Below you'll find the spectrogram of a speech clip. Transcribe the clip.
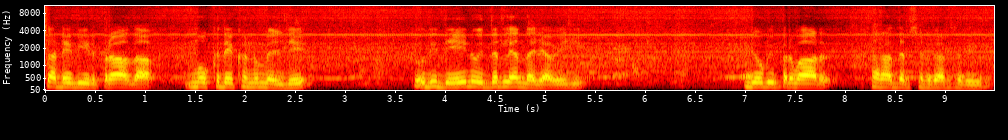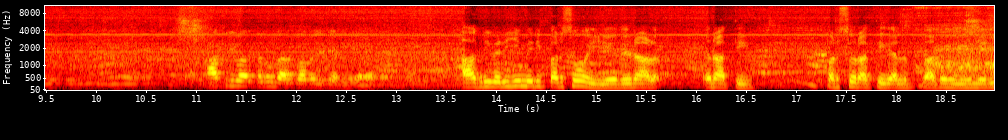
ਸਾਡੇ ਵੀਰ ਭਰਾ ਦਾ ਮੁੱਖ ਦੇਖਣ ਨੂੰ ਮਿਲ ਜੇ ਕਿ ਉਹਦੀ ਦੇਹ ਨੂੰ ਇੱਧਰ ਲਿਆਂਦਾ ਜਾਵੇ ਜੀ ਜੋ ਵੀ ਪਰਿਵਾਰ ਸਾਰਾ ਦਰਸ਼ਨ ਕਰ ਸਕੇ। ਜੀ। ਆਖਰੀ ਵਾਰ ਕਦੋਂ ਗੱਲਬਾਤ ਹੋਈ ਤੁਹਾਡੀ ਇਹਦੇ ਨਾਲ? ਆਖਰੀ ਵਾਰੀ ਜੀ ਮੇਰੀ ਪਰਸੋਂ ਹੋਈ ਹੈ ਇਹਦੇ ਨਾਲ ਰਾਤੀ। ਪਰਸੋਂ ਰਾਤੀ ਗੱਲਬਾਤ ਹੋਈ ਹੈ ਮੇਰੀ।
